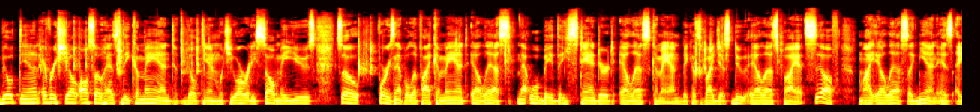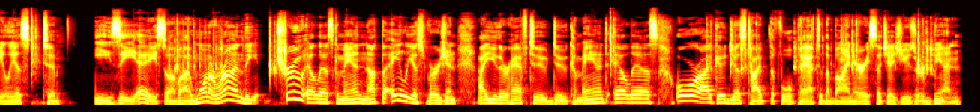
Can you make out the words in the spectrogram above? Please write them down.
built in. Every shell also has the command built in, which you already saw me use. So for example, if I command ls, that will be the standard ls command because if I just do ls by itself, my ls again is alias to EZA. So if I want to run the true ls command, not the alias version, I either have to do command ls or I could just type the full path to the binary such as user bin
